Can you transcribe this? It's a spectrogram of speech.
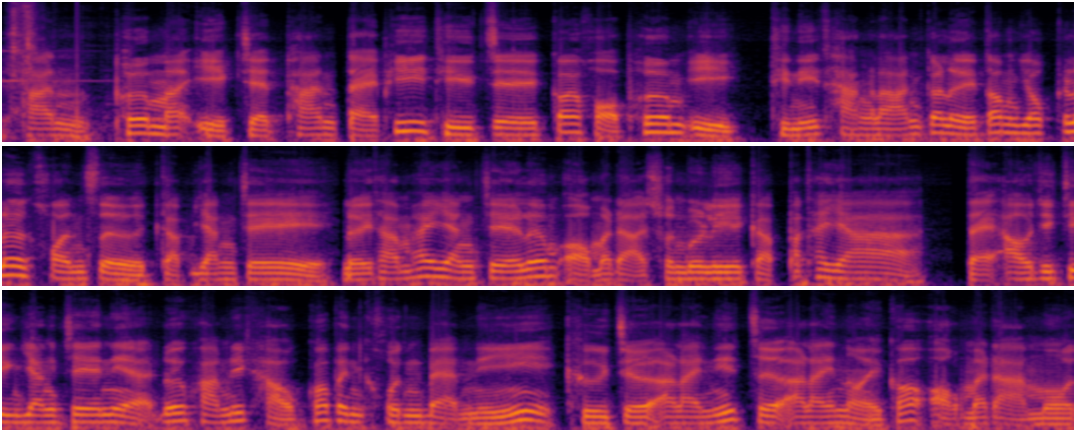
27,000 เพิ่มมาอีก 7,000 แต่พี่ทีเจก็ขอเพิ่มอีกทีนี้ทางร้านก็เลยต้องยกเลิกคอนเสิร์ตกับยังเจ เลยทำให้ยังเจเริ่มออกมาด่าชนบุรีกับพัทยา แต่เอาจริงๆยังเจเนี่ยด้วยความที่เขาก็เป็นคนแบบนี้ คือเจออะไรนิดเจออะไรหน่อยก็ออกมาด่าหมด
